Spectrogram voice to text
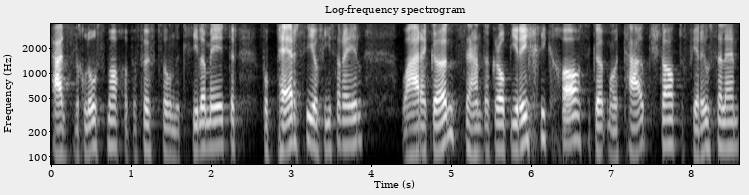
haben sie sich losgemacht, etwa 1500 Kilometer von Persien auf Israel. Woher gehen sie? Sie haben eine grobe Richtung gehabt. Sie gehen mal in die Hauptstadt, auf Jerusalem,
